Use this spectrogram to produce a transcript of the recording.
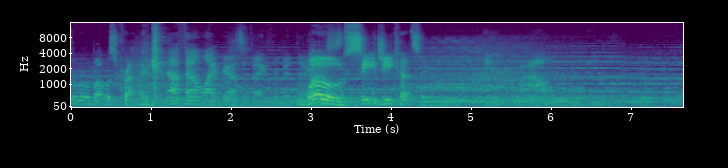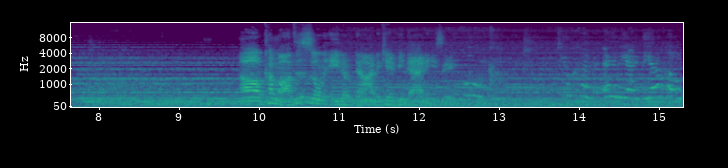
The robot was crying. That felt like Mass Effect for a bit there. Whoa, CG cutscene. Wow. Oh, come on. This is only 8 of 9. It can't be that easy. Oh, Look, do you have any idea how?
